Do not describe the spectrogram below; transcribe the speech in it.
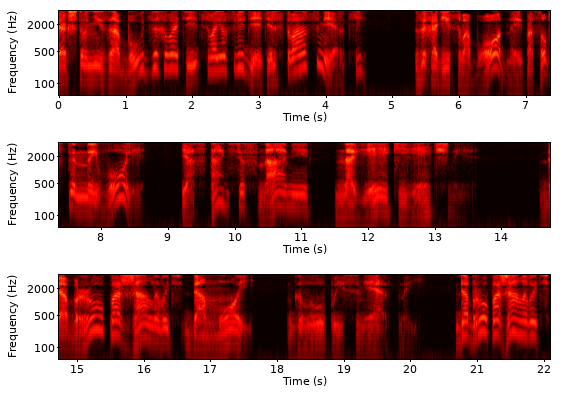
так что не забудь захватить свое свидетельство о смерти. Заходи свободно и по собственной воле и останься с нами навеки вечные. Добро пожаловать домой, глупый смертный. Добро пожаловать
